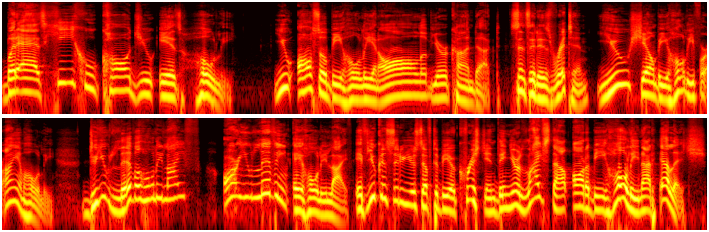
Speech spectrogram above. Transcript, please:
but as he who called you is holy, you also be holy in all of your conduct. Since it is written, You shall be holy, for I am holy. Do you live a holy life? Are you living a holy life? If you consider yourself to be a Christian, then your lifestyle ought to be holy, not hellish.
